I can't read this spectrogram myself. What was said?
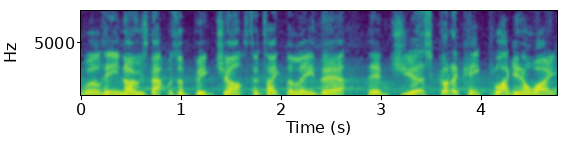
Well, he knows that was a big chance to take the lead there. They've just got to keep plugging away.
